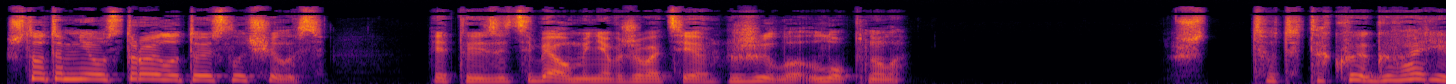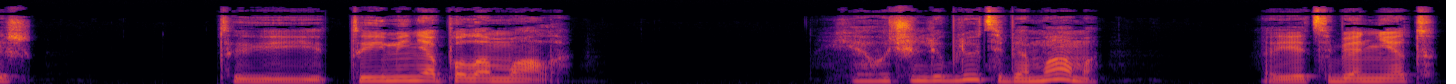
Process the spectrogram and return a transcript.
Что ты мне устроила, то и случилось. Это из-за тебя у меня в животе жила лопнула». «Что ты такое говоришь?» «Ты... ты меня поломала». «Я очень люблю тебя, мама». «А я тебя нет».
